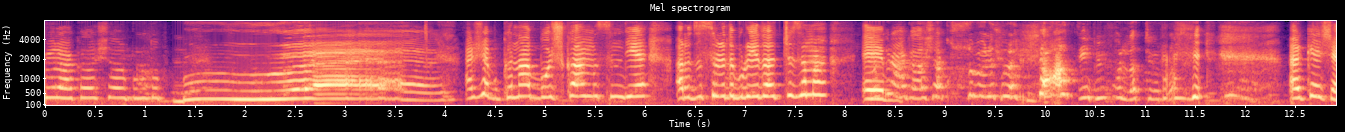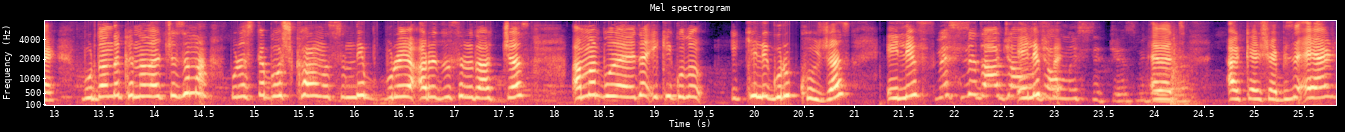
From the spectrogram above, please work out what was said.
Şöyle arkadaşlar bunu da. Arkadaşlar bu kanal boş kalmasın diye arada sırada buraya da açacağız ama e, Bakın arkadaşlar kutusu böyle şöyle şak diye bir fırlatıyorum. arkadaşlar buradan da kanal açacağız ama burası da boş kalmasın diye buraya arada sırada açacağız. Ama buraya da iki grup ikili grup koyacağız. Elif Ve size daha canlı Elif- canlı hissedeceğiz videoları. evet arkadaşlar bize eğer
